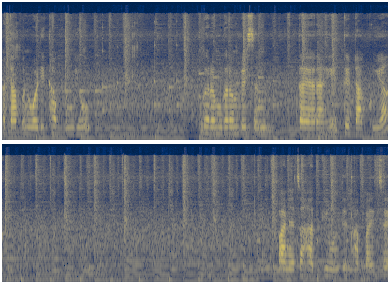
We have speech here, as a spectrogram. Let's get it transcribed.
आता आपण वडी थापून घेऊ. गरम गरम बेसन तयार आहे ते टाकूया. पाण्याचा हात घेऊन ते थापायचे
